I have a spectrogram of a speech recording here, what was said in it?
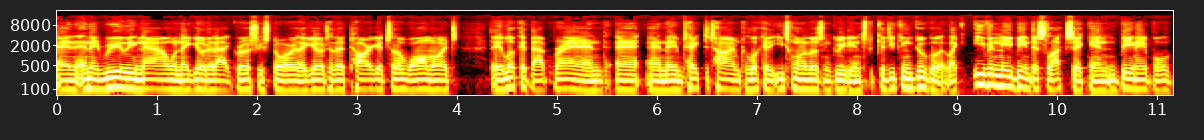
and and they really now when they go to that grocery store, they go to the Targets or the Walmarts, they look at that brand and, and, they take the time to look at each one of those ingredients because you can Google it. Like even me being dyslexic and being able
